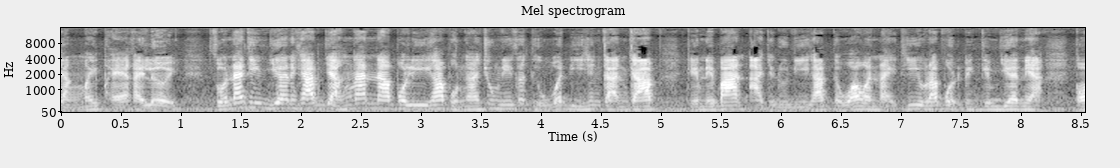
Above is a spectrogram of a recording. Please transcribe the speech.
ยังไม่แพ้ใครเลย ส่วนด้าทีมเยือนนะครับอย่างนั่นนาโปลีครับผลงานช่วงนี้ก็ถือว่าดีเช่นกันครับเกมในบ้านอาจจะดูดีครับแต่ว่าวันไหนที่รับบทเป็นเกมเยือนเนี่ยก็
